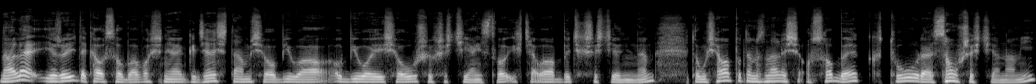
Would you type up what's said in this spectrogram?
No ale jeżeli taka osoba właśnie gdzieś tam się obiła, obiło jej się o uszy chrześcijaństwo i chciała być chrześcijaninem, to musiała potem znaleźć osoby, które są chrześcijanami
